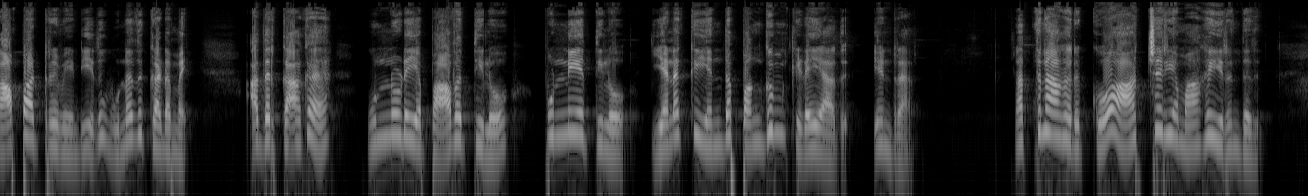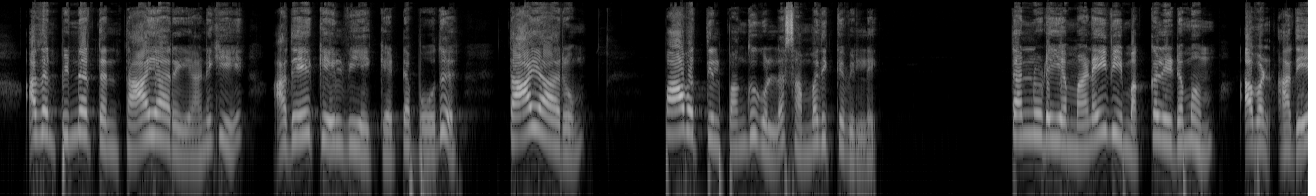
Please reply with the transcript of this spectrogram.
காப்பாற்ற வேண்டியது உனது கடமை. அதற்காக உன்னுடைய பாவத்திலோ புண்ணியத்திலோ எனக்கு எந்த பங்கும் கிடையாது என்றார். ரத்னாகருக்கோ ஆச்சரியமாக இருந்தது. அதன் பின்னர் தன் தாயாரை அணுகி அதே கேள்வியை கேட்டபோது தாயாரும் பாவத்தில் பங்கு கொள்ள சம்மதிக்கவில்லை. தன்னுடைய மனைவி மக்களிடமும் அவன் அதே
